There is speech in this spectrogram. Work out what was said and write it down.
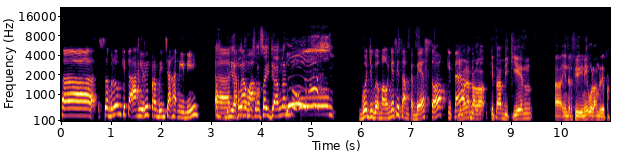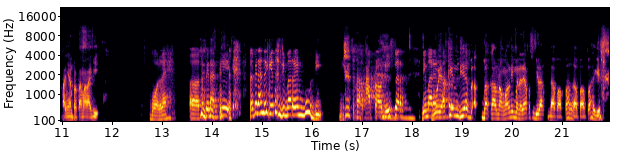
eh, sebelum kita akhiri perbincangan ini, Ah, demi apa karena udah mau wak- selesai jangan dong. gue juga maunya sih sampai besok kita Gimana kalau kita bikin uh, interview ini ulang dari pertanyaan pertama lagi? boleh, Eh, tapi nanti tapi nanti kita dimarahin Budi, nih, apa produser dimarahin. Gue yakin dia bak- bakal nongol nih mendadak pas bilang nggak apa-apa nggak apa-apa gitu.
